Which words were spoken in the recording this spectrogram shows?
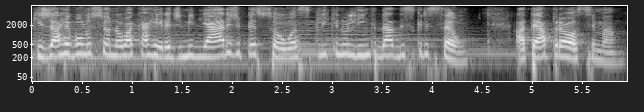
que já revolucionou a carreira de milhares de pessoas, clique no link da descrição. Até a próxima!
